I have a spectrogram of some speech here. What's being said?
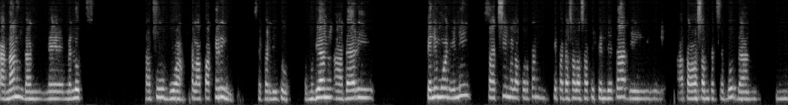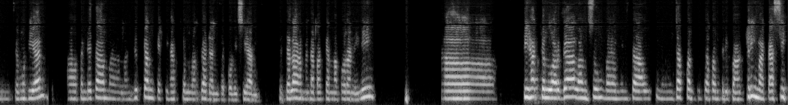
kanan dan meluk satu buah kelapa kering seperti itu. Kemudian uh, dari penemuan ini saksi melaporkan kepada salah satu pendeta di kawasan tersebut dan hmm, kemudian uh, pendeta melanjutkan ke pihak keluarga dan kepolisian. Setelah mendapatkan laporan ini, uh, pihak keluarga langsung meminta mengucapkan ucapan terima, terima kasih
